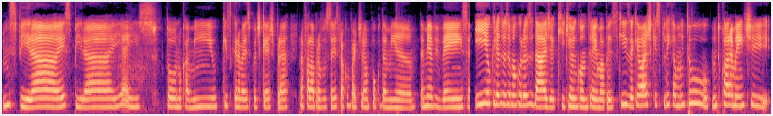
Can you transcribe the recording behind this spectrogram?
inspirar, expirar, e é isso tô no caminho, quis gravar esse podcast para falar para vocês, para compartilhar um pouco da minha, da minha vivência. E eu queria trazer uma curiosidade aqui que eu encontrei uma pesquisa que eu acho que explica muito, muito claramente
